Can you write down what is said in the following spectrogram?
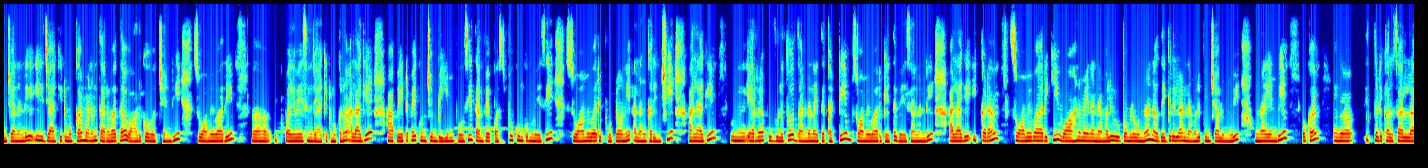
ఉంచానండి. ఈ జాకెట్ ముక్క మనం తర్వాత వాడుకోవచ్చండి స్వామివారి పై వేసిన జాకెట్ ముక్కను. అలాగే ఆ పీటపై కొంచెం బియ్యం పోసి దానిపై పసుపు కుంకుమ వేసి స్వామివారి ఫోటోని అలంకరించి అలాగే ఎర్ర పువ్వులతో దండనైతే కట్టి స్వామివారికి అయితే వేశాను. చేశానండి అలాగే ఇక్కడ స్వామివారికి వాహనమైన నెమలి రూపంలో ఉన్న నా దగ్గర ఇలా నెమలి పించాలు ఉన్నవి ఉన్నాయండి. ఒక ఇత్తడి కలసాల్లా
